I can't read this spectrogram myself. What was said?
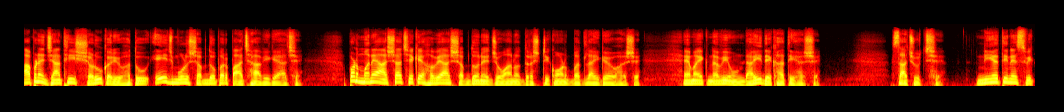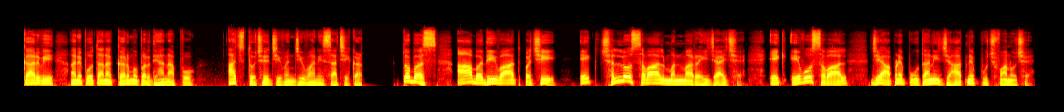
આપણે જ્યાંથી શરૂ કર્યું હતું, એ જ મૂળ શબ્દો પર પાછા આવી ગયા છે. પણ મને આશા છે કે હવે આ શબ્દોને જોવાનો દૃષ્ટિકોણ બદલાઈ ગયો હશે. એમાં એક નવી ઊંડાઈ દેખાતી હશે. સાચું જ છે. નિયતિને સ્વીકારવી અને પોતાના કર્મ પર ધ્યાન આપવું. આ જ તો છે જીવન જીવવાની સાચી કળ. તો બસ, આ બધી વાત પછી એક છેલ્લો સવાલ મનમાં રહી જાય છે. એક એવો સવાલ જે આપણે પોતાની જાતને પૂછવાનો છે.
